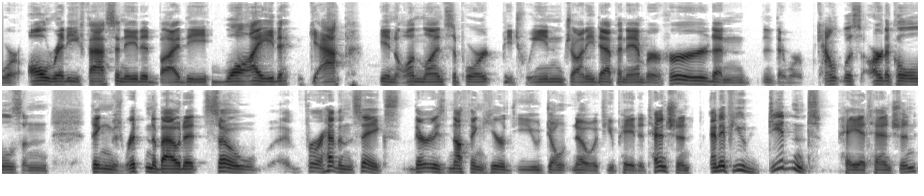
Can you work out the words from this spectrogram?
were already fascinated by the wide gap in online support between Johnny Depp and Amber Heard, and there were countless articles and things written about it. So, uh, for heaven's sakes, there is nothing here that you don't know if you paid attention. And if you didn't pay attention,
